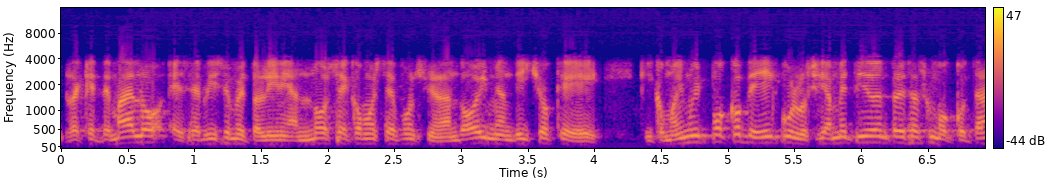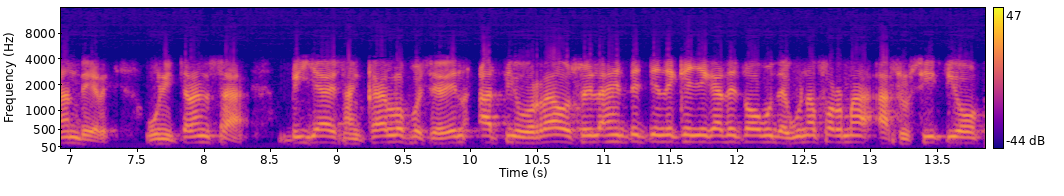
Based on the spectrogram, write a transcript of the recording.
requete malo, el servicio de Metrolínea. No sé cómo esté funcionando hoy. Me han dicho que, que como hay muy pocos vehículos y han metido empresas como Cotrander, Unitransa, Villa de San Carlos, pues se ven atiborrados. Hoy la gente tiene que llegar de todo, de alguna forma a su sitio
